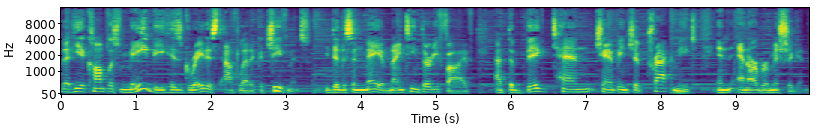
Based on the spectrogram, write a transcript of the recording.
that he accomplished maybe his greatest athletic achievement. He did this in May of 1935 at the Big Ten Championship track meet in Ann Arbor, Michigan.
